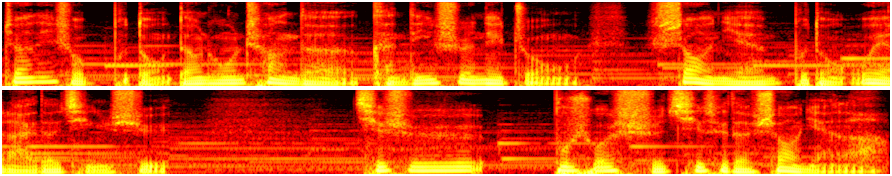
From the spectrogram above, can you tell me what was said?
这样的一首《不懂》当中唱的，肯定是那种少年不懂未来的情绪。其实不说十七岁的少年了，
